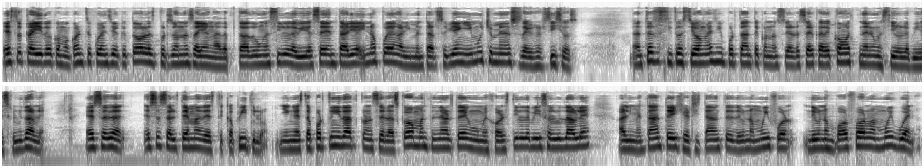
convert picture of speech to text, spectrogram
Esto ha traído como consecuencia que todas las personas hayan adaptado un estilo de vida sedentaria y no pueden alimentarse bien y mucho menos hacer ejercicios. Ante esta situación es importante conocer acerca de cómo tener un estilo de vida saludable. Ese, es el tema de este capítulo, y en esta oportunidad conocerás cómo mantenerte en un mejor estilo de vida saludable, alimentante y ejercitante de una, muy de una forma muy buena.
